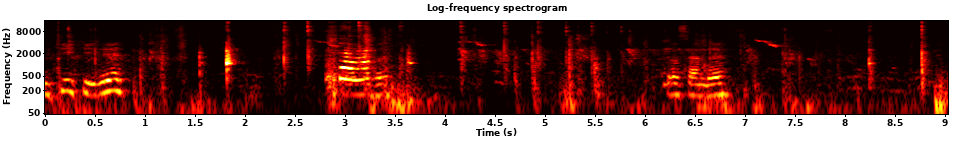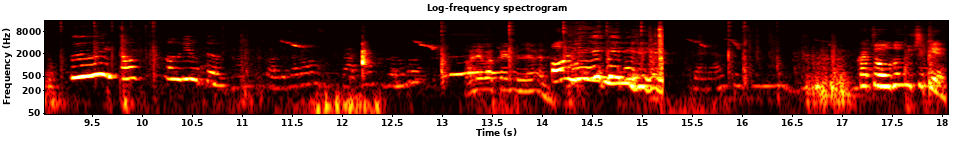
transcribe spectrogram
2-2 idi. Tamam. Sıra sende. Hadi bakayım bilemedim. Kaç oldu? 3-2. Çiki.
